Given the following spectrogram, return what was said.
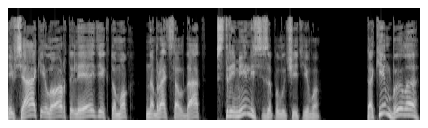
И всякий лорд и леди, кто мог набрать солдат, стремились заполучить его. Таким было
